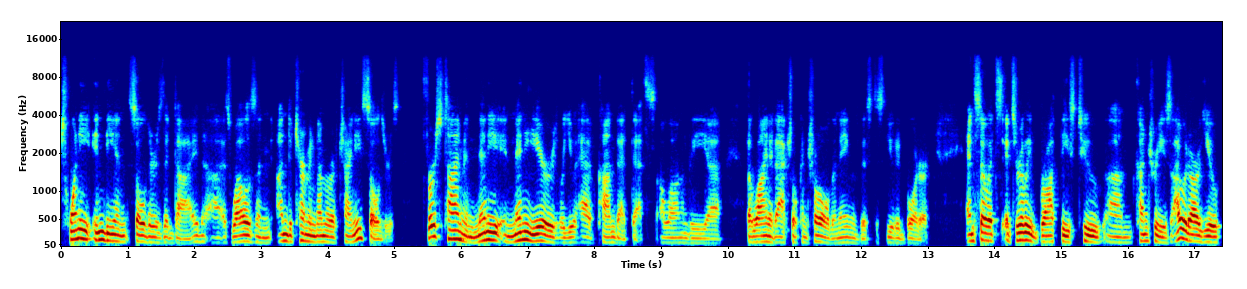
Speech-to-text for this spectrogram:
20 Indian soldiers that died, uh, as well as an undetermined number of Chinese soldiers. First time in many in many years where you have combat deaths along the uh, the line of actual control, the name of this disputed border, and so it's it's really brought these two um, countries, I would argue,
